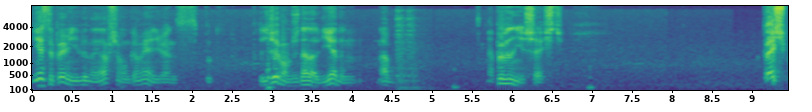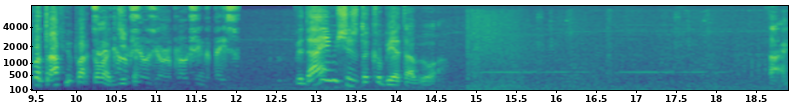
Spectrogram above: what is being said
Nie jestem pewien ile najnowsze mogę mieć, więc pod- podejrzewam, że nadal jeden. Na, na pewno nie sześć. Ktoś potrafił parkować dziko. Wydaje mi się, że to kobieta była. Tak.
